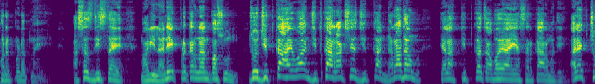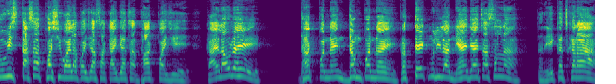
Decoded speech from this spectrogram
फरक पडत नाही. असंच दिसतंय. मागील अनेक प्रकरणांपासून जो जितका हैवान जितका राक्षस जितका नराधम त्याला तितकंच अभय आहे या सरकारमध्ये. अरे चोवीस तासात फाशी व्हायला पाहिजे असा कायद्याचा धाक पाहिजे. काय लावलं हे? धाक पण नाही दम पण नाही. प्रत्येक मुलीला न्याय द्यायचा असेल ना तर एकच करा.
